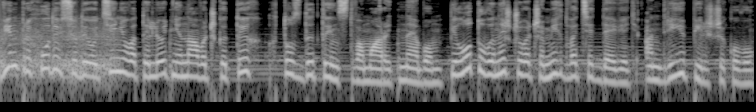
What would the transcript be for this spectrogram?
Він приходив сюди оцінювати льотні навички тих, хто з дитинства марить небом. Пілоту винищувача міг 29 Андрію Пільщикову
